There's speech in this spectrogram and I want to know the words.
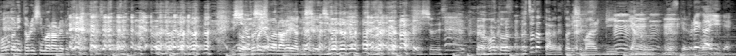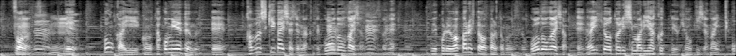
本当に取り締まられると思った一緒。取り締まられ役一緒。一緒です。本当普通だったらね取り締まり役ですけれども、それがいいね。そうなんですよ、で今回このタコミ FM って株式会社じゃなくて合同会社なんですよね、でこれ分かる人は分かると思うんですけど合同会社って代表取締役っていう表記じゃないんです、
